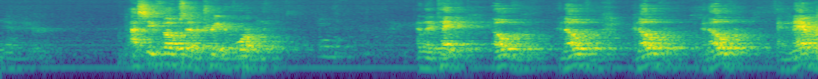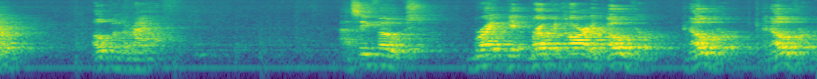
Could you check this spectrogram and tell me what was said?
Yeah, sure. I see folks that are treated horribly. And they take it over and over and over and over and never open their mouth. I see folks break, get brokenhearted over and over and over.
